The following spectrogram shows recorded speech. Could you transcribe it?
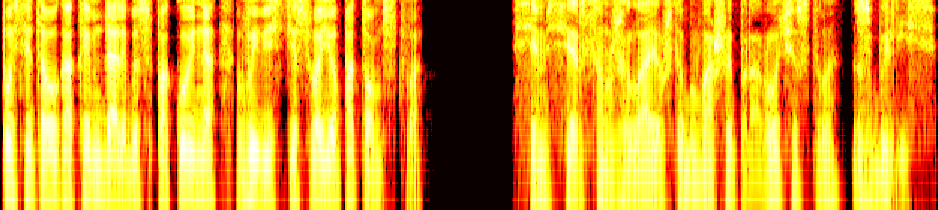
после того, как им дали бы спокойно вывести свое потомство. Всем сердцем желаю, чтобы ваши пророчества сбылись.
